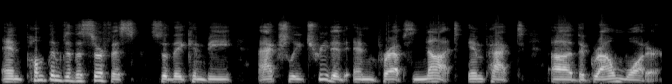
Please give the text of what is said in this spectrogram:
and pump them to the surface so they can be actually treated and perhaps not impact uh, the groundwater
